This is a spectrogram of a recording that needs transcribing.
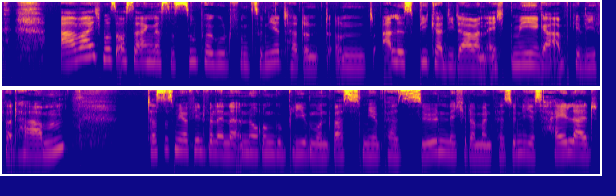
Aber ich muss auch sagen, dass das super gut funktioniert hat und, und alle Speaker, die da waren, echt mega abgeliefert haben. Das ist mir auf jeden Fall in Erinnerung geblieben und was mir persönlich oder mein persönliches Highlight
